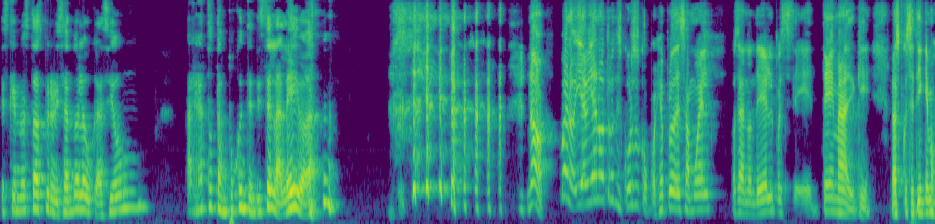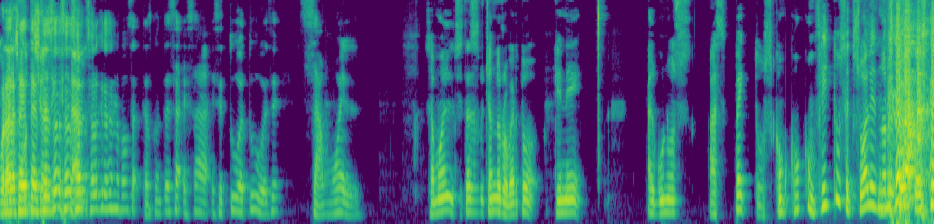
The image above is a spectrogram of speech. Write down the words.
es que no estás priorizando la educación, al rato tampoco entendiste la ley, ¿va? No, bueno, y habían otros discursos, como por ejemplo de Samuel, o sea, en donde él, pues, eh, tema de que las cosas se tienen que mejorar las Te- condiciones. te- solo, solo- solo quiero hacer una pausa. ¿Te das cuenta? Esa, esa, ese tú a tú, ese Samuel. Samuel, si estás escuchando, Roberto tiene algunos aspectos, como, como conflictos sexuales no resueltos.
